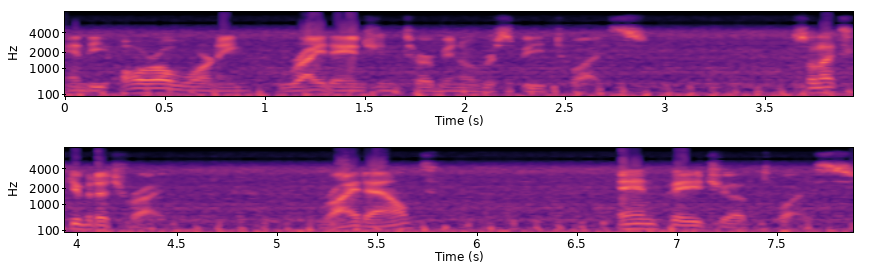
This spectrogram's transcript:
and the aural warning right engine turbine overspeed twice. So let's give it a try. Right alt and page up twice.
